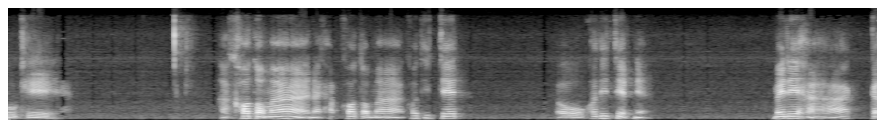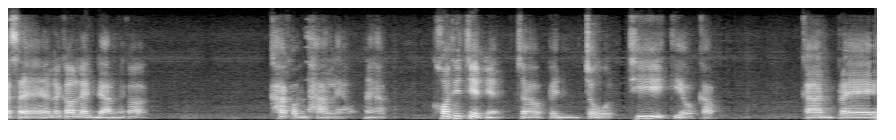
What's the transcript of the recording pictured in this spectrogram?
โอเคอะข้อต่อมานะครับ ข้อต่อมาข้อที่ 7 โอ้ข้อที่ 7 เนี่ย ไม่ได้หากระแสแล้วก็แรงดันแล้วก็ค่าความทานแล้วนะครับ ข้อที่ 7 เนี่ยจะเป็นโจทย์ที่เกี่ยวกับการแปลง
